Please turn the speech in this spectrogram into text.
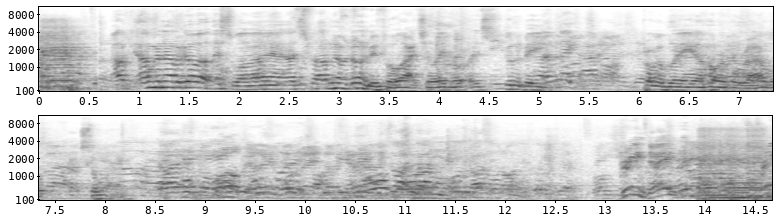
I'll- I'm to have a go at this one. I, I've never done it before, actually, but it's to be probably a horrible row, but something. Green Day. Bring it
